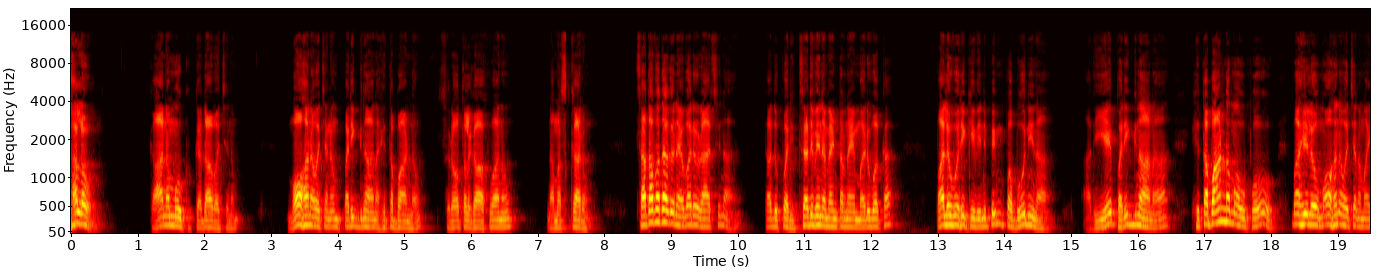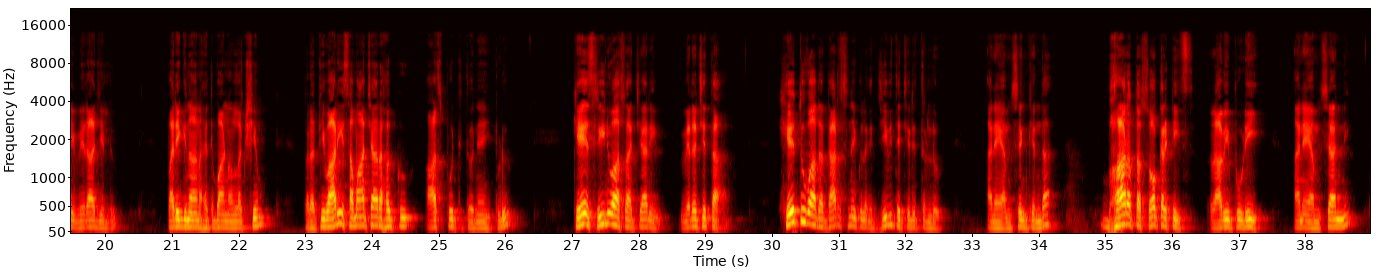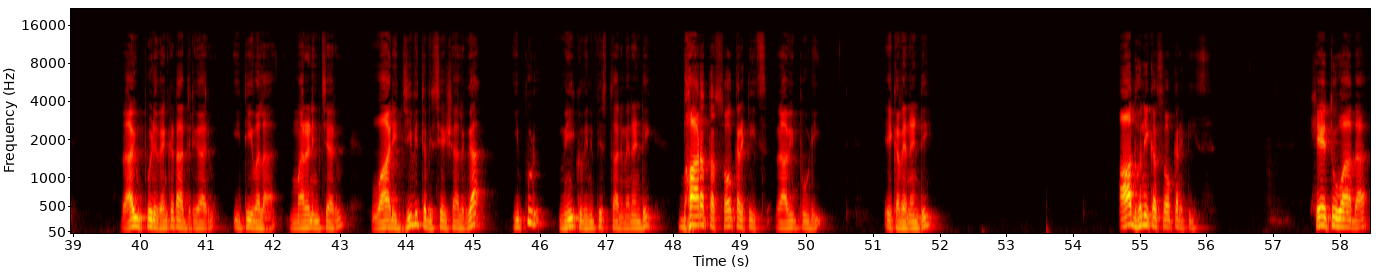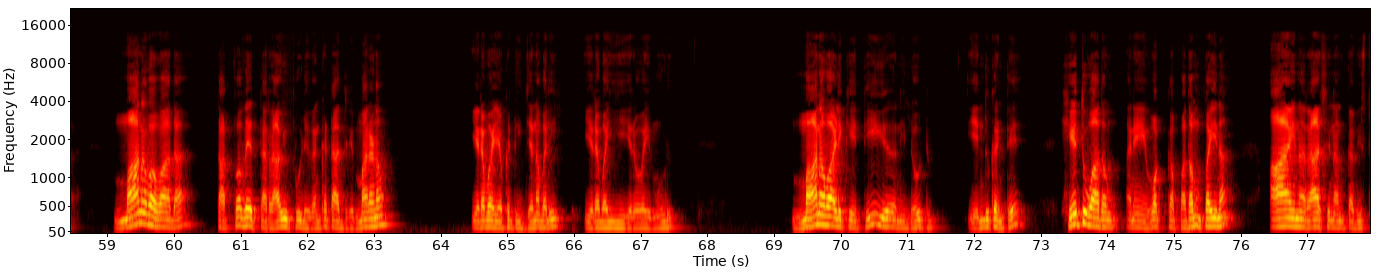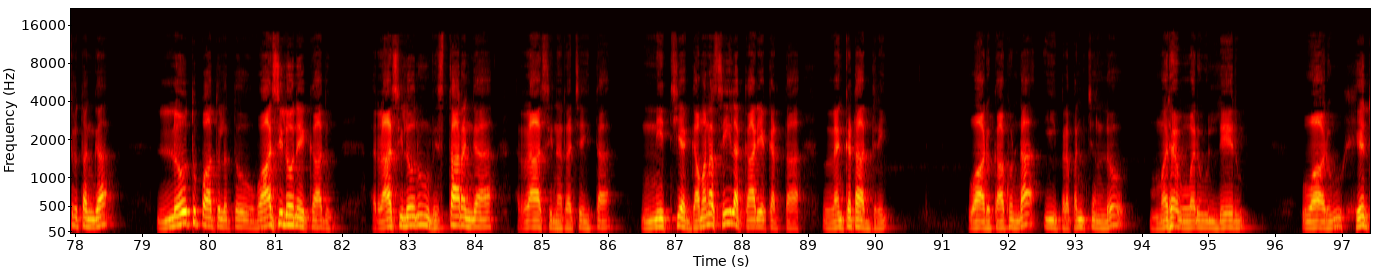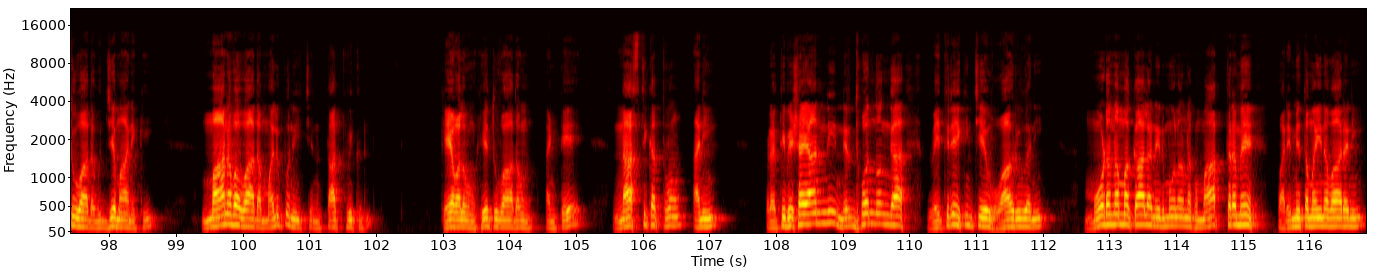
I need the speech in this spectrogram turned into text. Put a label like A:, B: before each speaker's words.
A: Hello. కానమూకు కథావచనం మోహనవచనం పరిజ్ఞాన హితబాండం శ్రోతలుగా ఆహ్వానం నమస్కారం. చదవదగునెవరు రాసిన తదుపరి చదివిన వెంటనే మరువక పలువురికి వినిపింపబూనిన అది ఏ పరిజ్ఞాన హితబాండమవు మహిళ మోహనవచనమై విరాజిల్లు. పరిజ్ఞాన హితబాండం లక్ష్యం ప్రతివారీ సమాచార హక్కు ఆస్ఫూర్తితోనే ఇప్పుడు. కె. శ్రీనివాసాచారి విరచిత హేతువాద దార్శనికుల జీవిత చరిత్రలు అనే అంశం కింద భారత సోక్రటీస్ రావిపూడి అనే అంశాన్ని రావిపూడి వెంకటాద్రి గారు ఇటీవల మరణించారు. వారి జీవిత విశేషాలుగా ఇప్పుడు మీకు వినిపిస్తాను వినండి. భారత సోక్రటీస్ రావిపూడి. ఇక వినండి. ఆధునిక సోక్రటీస్. హేతువాద మానవవాద తత్వవేత్త రావిపూడి వెంకటాద్రి మరణం ఇరవై ఒకటి జనవరి ఇరవై ఇరవై మూడు. మానవాళికే తీయని లోటు. ఎందుకంటే హేతువాదం అనే ఒక్క పదం పైన ఆయన రాసినంత విస్తృతంగా లోతుపాతులతో వాసిలోనే కాదు రాశిలోనూ విస్తారంగా రాసిన రచయిత నిత్య గమనశీల కార్యకర్త వెంకటాద్రి. వారు కాకుండా ఈ ప్రపంచంలో మరెవ్వరూ లేరు. వారు హేతువాద ఉద్యమానికి మానవవాద మలుపుని ఇచ్చిన తాత్వికులు. కేవలం హేతువాదం అంటే నాస్తికత్వం అని ప్రతి విషయాన్ని నిర్ద్వంద్వంగా వ్యతిరేకించే వారు అని మూఢనమ్మకాల నిర్మూలనకు మాత్రమే పరిమితమైన వారని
